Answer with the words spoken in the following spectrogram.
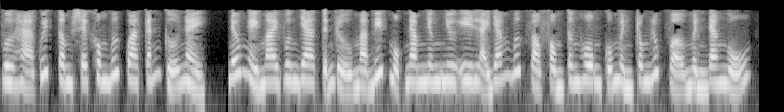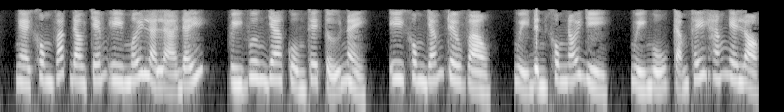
vừa hạ quyết tâm sẽ không bước qua cánh cửa này, nếu ngày mai vương gia tỉnh rượu mà biết một nam nhân như y lại dám bước vào phòng tân hôn của mình trong lúc vợ mình đang ngủ, ngài không vác đao chém y mới là lạ đấy, vị vương gia cuồng thê tử này, y không dám treo vào, Ngụy Đình không nói gì, Ngụy Ngũ cảm thấy hắn nghe lọt,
